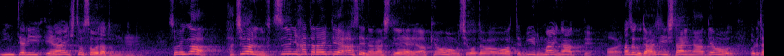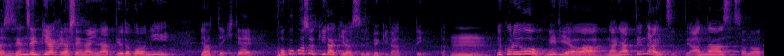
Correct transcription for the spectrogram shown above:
インテリ偉い人そうだと思ってる、それが8割の普通に働いて汗流してあ今日も仕事が終わってビールうまいなって、はい。家族大事にしたいなでも俺たち全然キラキラしてないなっていうところにやってきてこここそキラキラするべきだって言った。うん。でこれをメディアは何やってんだあいつってあんなその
